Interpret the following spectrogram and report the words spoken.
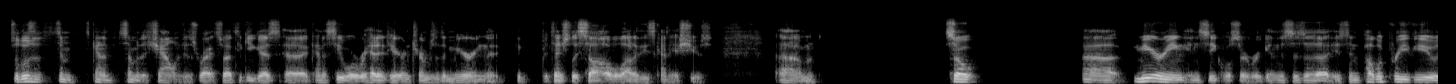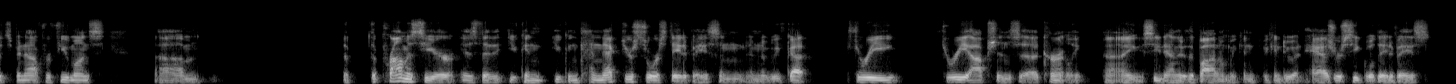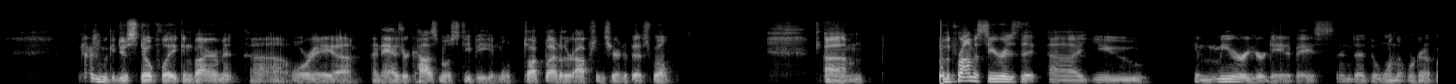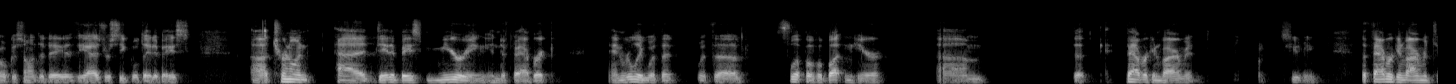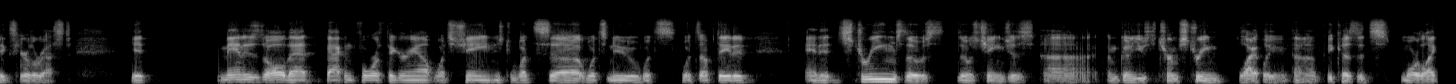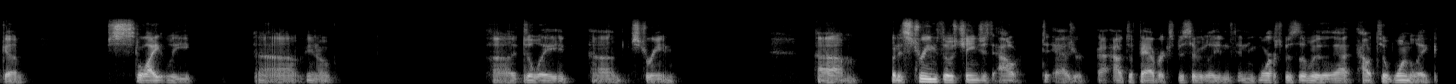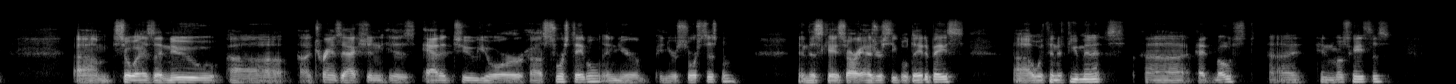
so those are some kind of some of the challenges, right? So I think you guys uh, kind of see where we're headed here in terms of the mirroring that could potentially solve a lot of these kind of issues. Um, so uh, mirroring in SQL Server again, this is a it's in public preview. It's been out for a few months. Um, the the promise here is that you can you can connect your source database, and and we've got three three options uh, currently. Uh, you can see down there at the bottom. We can we can do an Azure SQL database we could do a Snowflake environment uh, or a uh, an Azure Cosmos DB, and we'll talk about other options here in a bit as well. Um, the promise here is that uh, you can mirror your database, and uh, the one that we're going to focus on today is the Azure SQL database. Uh, turn on uh, database mirroring into Fabric, and really with a with a slip of a button here, um, the Fabric environment, excuse me, the Fabric environment takes care of the rest. It manages all that back and forth, figuring out what's changed, what's uh, what's new, what's what's updated, and it streams those those changes. Uh, I'm going to use the term stream lightly uh, because it's more like a slightly, uh, you know, uh, delayed uh, stream. Um, but it streams those changes out to Azure, uh, out to Fabric specifically, and, and more specifically than that, out to OneLake. Um, so as a new transaction is added to your source table in your in your source system, in this case our Azure SQL database, uh, within a few minutes uh, at most, uh, in most cases,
